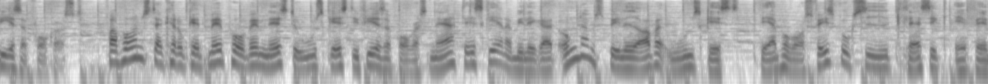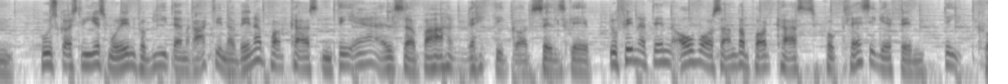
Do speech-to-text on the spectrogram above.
80'er-frokost. Fra på onsdag kan du gætte med på, hvem næste uges gæst i 80'er-frokosten er. Det sker, når vi lægger et ungdomsbillede op af ugens gæst. Det er på vores Facebook-side Classic FM. Husk også lige at smutte ind forbi Dan Raklin og Venner podcasten. Det er altså bare rigtig godt selskab. Du finder den og vores andre podcasts på classicfm.dk.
